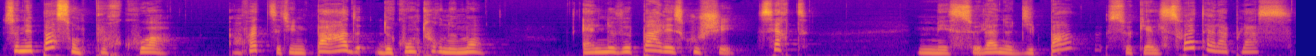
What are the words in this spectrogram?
Ce n'est pas son pourquoi. En fait, c'est une parade de contournement. Elle ne veut pas aller se coucher, certes, mais cela ne dit pas ce qu'elle souhaite à la place.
